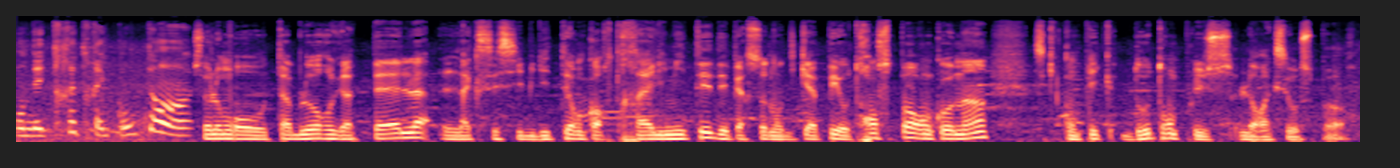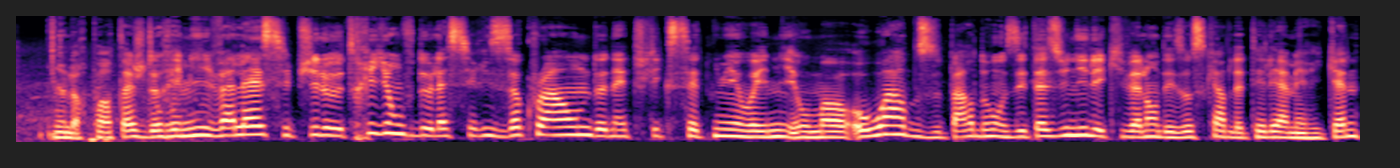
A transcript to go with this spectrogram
On est très très contents. Selon au tableau, regrette-t-elle, l'accessibilité encore très limitée des personnes handicapées au transport en commun, ce qui complique d'autant plus leur accès au sport. Le reportage de Rémi Vallès et puis le triomphe de la série The Crown de Netflix cette nuit aux Emmy Awards pardon, aux États-Unis, l'équivalent des Oscars de la télé américaine.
